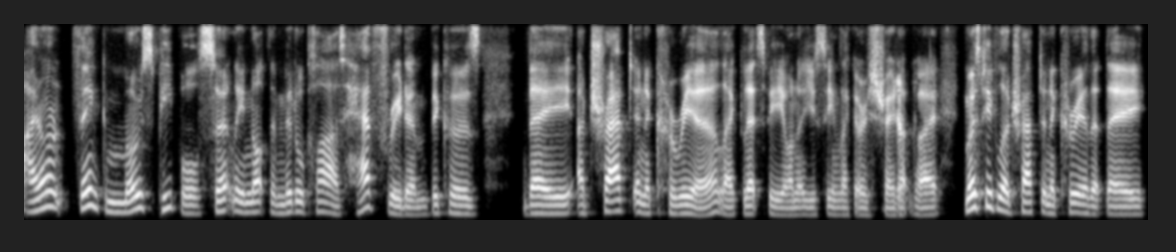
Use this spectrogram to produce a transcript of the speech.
I don't think most people, certainly not the middle class, have freedom because they are trapped in a career, like, let's be honest, you seem like a straight up guy. Most people are trapped in a career that they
